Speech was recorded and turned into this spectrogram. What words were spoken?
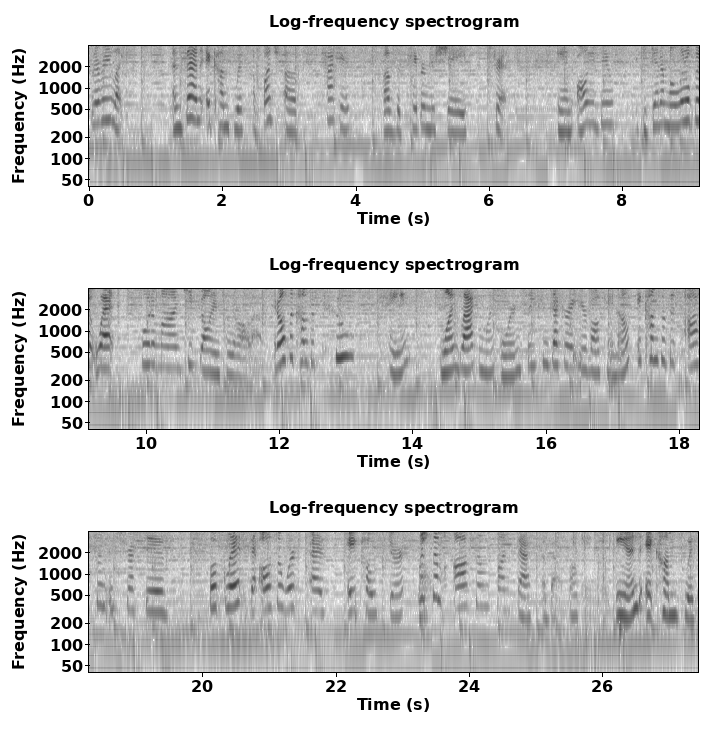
whatever you like. And then it comes with a bunch of packets of the paper mache strips. And all you do is you get them a little bit wet, put them on, keep going until they're all out. It also comes with two paints, one black and one orange, so you can decorate your volcano. It comes with this awesome instructive booklet that also works as a poster with some awesome fun facts about volcanoes. And it comes with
